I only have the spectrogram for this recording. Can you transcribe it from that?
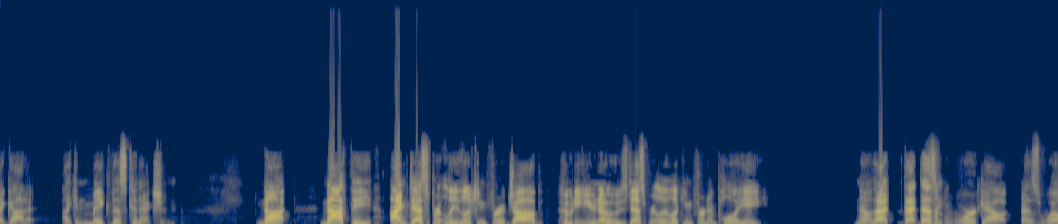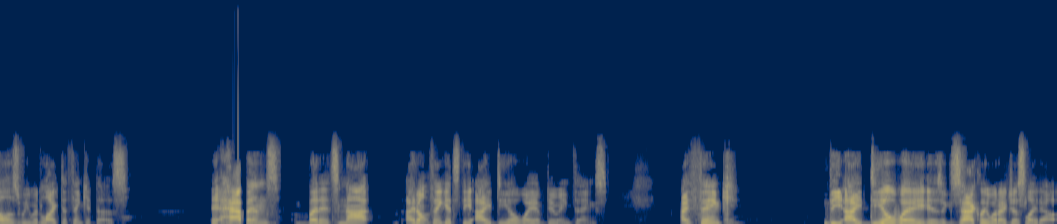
I got it I can make this connection not not the I'm desperately looking for a job who do you know who's desperately looking for an employee no that that doesn't work out as well as we would like to think it does it happens but it's not I don't think it's the ideal way of doing things. I think the ideal way is exactly what I just laid out.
